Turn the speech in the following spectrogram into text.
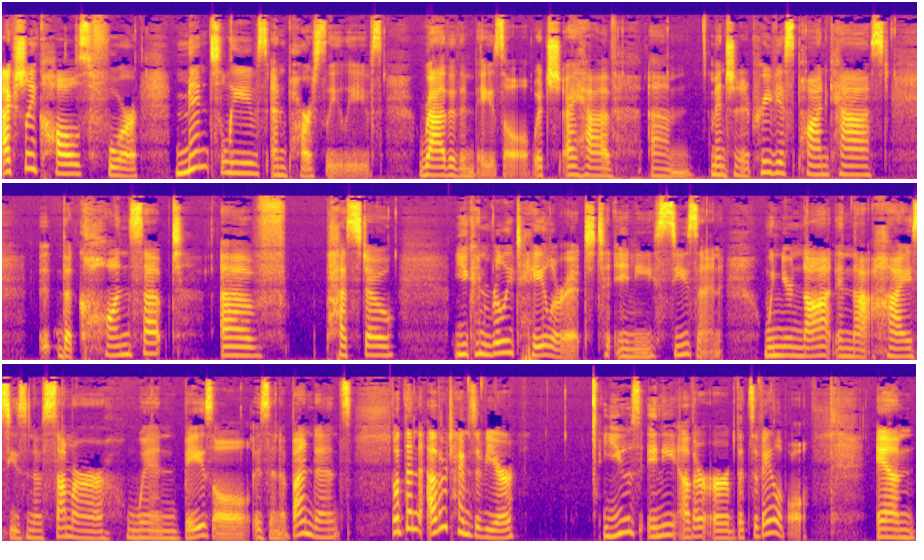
actually calls for mint leaves and parsley leaves rather than basil, which I have um, mentioned in a previous podcast. The concept of pesto you can really tailor it to any season. When you're not in that high season of summer when basil is in abundance, but then other times of year, use any other herb that's available. And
